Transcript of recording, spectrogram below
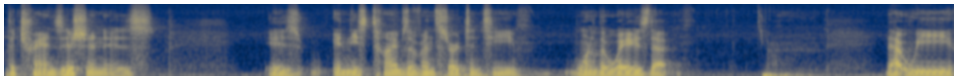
the transition is, is in these times of uncertainty, one of the ways that, that we,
